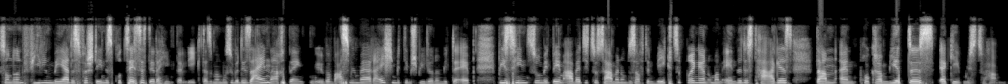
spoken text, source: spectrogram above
sondern viel mehr das Verstehen des Prozesses, der dahinter liegt. Also man muss über Design nachdenken, über was will man erreichen mit dem Spiel oder mit der App, bis hin zu, mit wem arbeite ich zusammen, um das auf den Weg zu bringen, um am Ende des Tages dann ein programmiertes Ergebnis zu haben.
